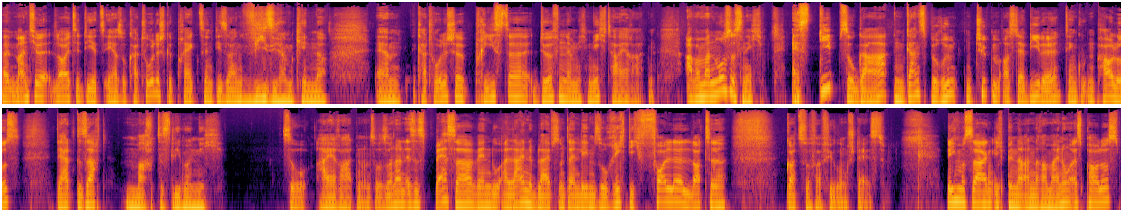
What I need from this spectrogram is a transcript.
Weil manche Leute, die jetzt eher so katholisch geprägt sind, die sagen, wie sie haben Kinder. Ähm, katholische Priester dürfen nämlich nicht heiraten. Aber man muss es nicht. Es gibt sogar einen ganz berühmten Typen aus der Bibel, den guten Paulus, der hat gesagt, macht es lieber nicht so heiraten und so, sondern es ist besser, wenn du alleine bleibst und dein Leben so richtig volle Lotte Gott zur Verfügung stellst. Ich muss sagen, ich bin eine anderer Meinung als Paulus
